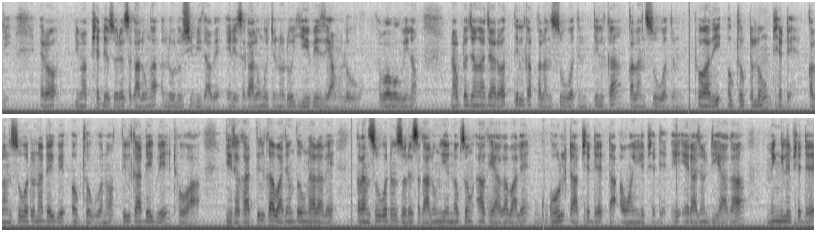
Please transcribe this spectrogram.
ကြီးအဲ့တော့ဒီမှာဖြစ်တယ်ဆိုတဲ့စကားလုံးကအလိုလိုရှိပြီးသားပဲအဲ့ဒီစကားလုံးကိုကျွန်တော်တို့ရေးပေးစရာမလိုဘူးသဘောပေါက်ပြီနော်နောက်တစ်ကြောင်းကကြတော့တိလကကလန်ဆူဝတ်န်တိလကကလန်ဆူဝတ်န်ထိုဟာဒီအုတ်ထုတ်တစ်လုံးဖြစ်တယ်ကလန်ဆူဝတ်န်ဒိတ်ပဲအုတ်ထုတ်ပေါ့နော်တိလကဒိတ်ပဲထိုဟာဒီတစ်ခါတိလကဘာကြောင့်သုံးထားတာလဲကလန်ဆူဝတ်န်ဆိုတဲ့စကားလုံးရဲ့နောက်ဆုံးအခရာကပါလဲ goal တာဖြစ်တဲ့တာအဝိုင်းလေးဖြစ်တဲ့အေးအဲ့ဒါကြောင့်ဒီဟာကမင်္ဂလေးဖြစ်တဲ့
